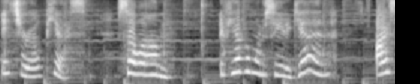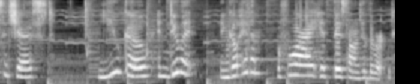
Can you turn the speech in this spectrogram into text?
It's your LPS. So, um, if you ever want to see it again, I suggest you go and do it and go hit him before I hit this onto the road.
